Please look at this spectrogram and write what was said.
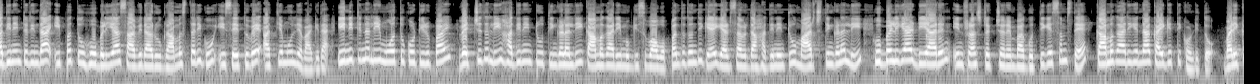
ಹದಿನೆಂಟರಿಂದ ಇಪ್ಪತ್ತು ಹೋಬಳಿಯ ಸಾವಿರಾರು ಗ್ರಾಮಸ್ಥರಿಗೂ ಈ ಸೇತುವೆ ಅತ್ಯಮೂಲ್ಯವಾಗಿದೆ. ಈ ನಿಟ್ಟಿನಲ್ಲಿ ಮೂವತ್ತು ಕೋಟಿ ರೂಪಾಯಿ ವೆಚ್ಚದಲ್ಲಿ ಹದಿನೆಂಟು ತಿಂಗಳಲ್ಲಿ ಕಾಮಗಾರಿ ಮುಗಿಸುವ ಒಪ್ಪಂದದೊಂದಿಗೆ ಎರಡ್ ಸಾವಿರದ ಹದಿನೆಂಟು ಮಾರ್ಚ್ ತಿಂಗಳಲ್ಲಿ ಹುಬ್ಬಳ್ಳಿಯ ಡಿಆರ್ಎನ್ ಇನ್ಫ್ರಾಸ್ಟ್ರಕ್ಚರ್ ಎಂಬ ಗುತ್ತಿಗೆ ಸಂಸ್ಥೆ ಕಾಮಗಾರಿಯನ್ನ ಕೈಗೆತ್ತಿಕೊಂಡಿತ್ತು. ಬಳಿಕ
